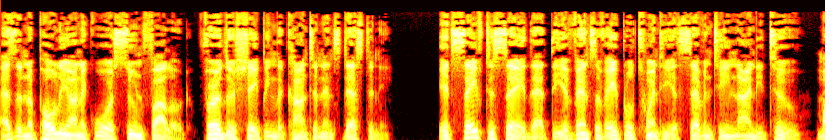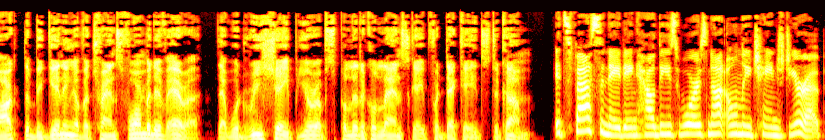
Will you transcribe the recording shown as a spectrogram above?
as the Napoleonic Wars soon followed, further shaping the continent's destiny. It's safe to say that the events of April 20, 1792, marked the beginning of a transformative era that would reshape Europe's political landscape for decades to come. It's fascinating how these wars not only changed Europe,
